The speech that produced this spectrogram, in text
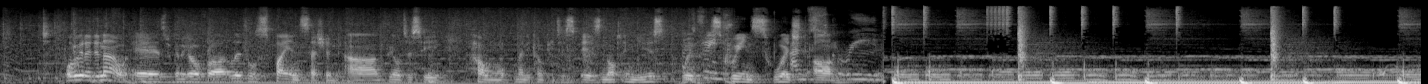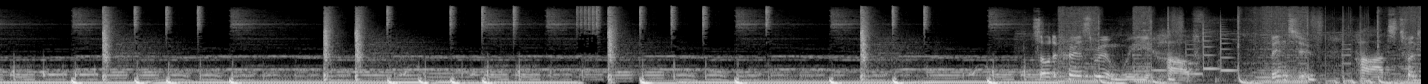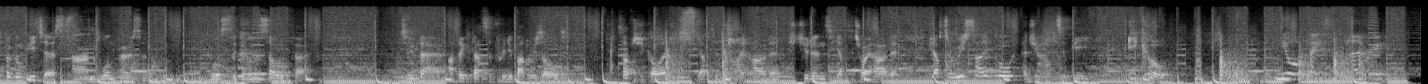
What we're going to do now is we're going to go for a little spying session and we want to see how many computers is not in use with screen. screens switched and on. screen. So the first room we have been to had 24 computers and one person was sitting on the sofa. To be fair, I think that's a pretty bad result. Subject college, you have to try harder. Students, you have to try harder. You have to recycle and you have to be eco. Your face is blurry.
